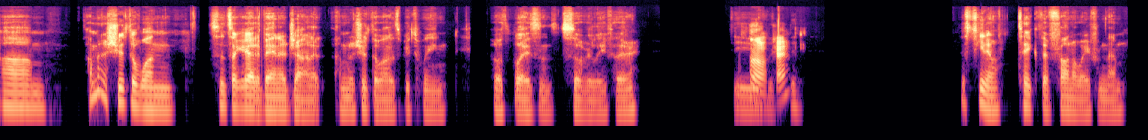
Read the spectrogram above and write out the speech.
Um, I'm gonna shoot the one since I got advantage on it. I'm gonna shoot the one that's between Oathblaze and Silverleaf there. The- Okay. Just you know, take the fun away from them.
